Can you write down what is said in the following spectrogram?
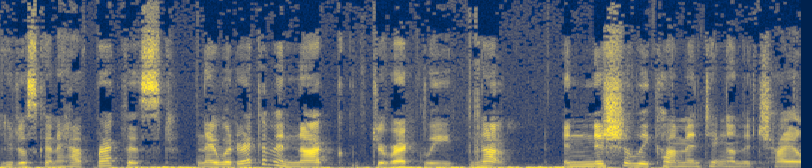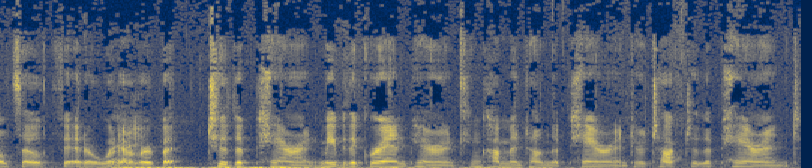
you're just going to have breakfast. And i would recommend not directly not initially commenting on the child's outfit or whatever right. but to the parent. Maybe the grandparent can comment on the parent or talk to the parent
